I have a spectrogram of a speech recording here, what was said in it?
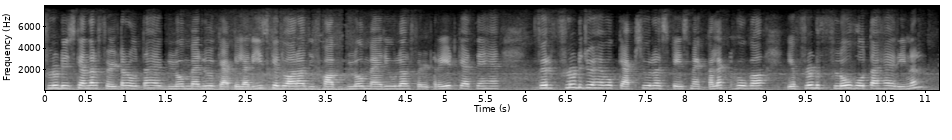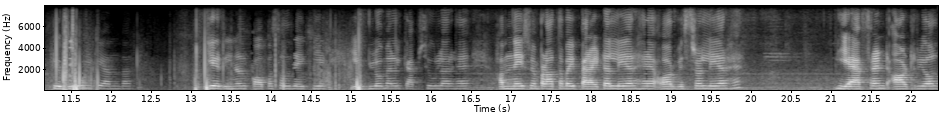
फ्लूड इसके अंदर फ़िल्टर होता है ग्लोमेरुलर कैपिलरीज के द्वारा, जिसको आप ग्लोमेरुलर फिल्ट्रेट कहते हैं। फिर फ्लूड जो है वो कैप्सूलर स्पेस में कलेक्ट होगा। ये फ्लूड फ्लो होता है रीनल ट्यूब्यूल के अंदर। ये रीनल कॉपसल देखिए, ये ग्लोमेरल कैप्सूलर है। हमने इसमें पढ़ा था भाई पैराइटल लेयर है और विस्ट्रल लेयर है। ये एफरेंट आर्ट्रियल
